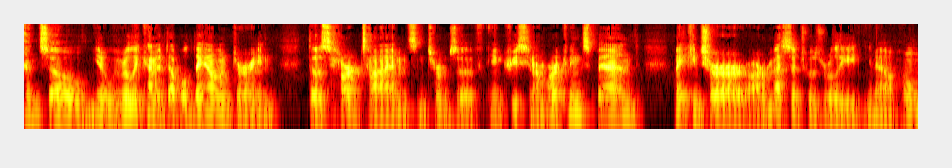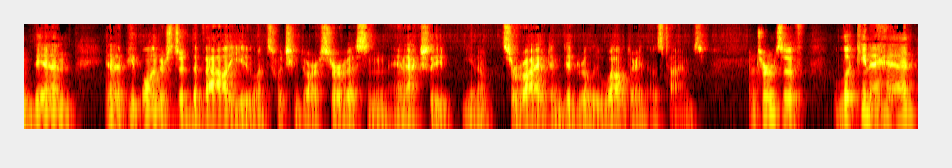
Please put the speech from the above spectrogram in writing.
And so, you know, we really kind of doubled down during those hard times in terms of increasing our marketing spend, making sure our, our message was really, you know, honed in and that people understood the value in switching to our service and, and actually, you know, survived and did really well during those times. In terms of looking ahead,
